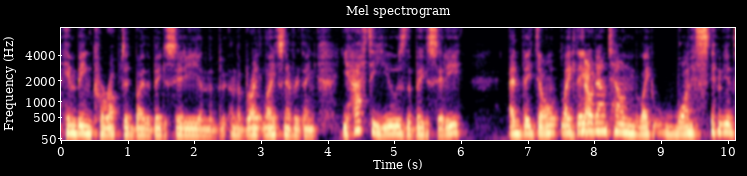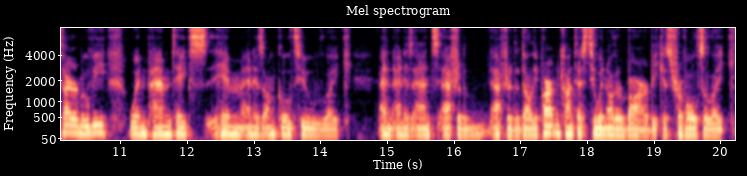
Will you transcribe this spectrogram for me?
him being corrupted by the big city and the and the bright lights and everything, you have to use the big city. And they don't like they No. go downtown like once in the entire movie when Pam takes him and his uncle to like and and his aunt after the after the Dolly Parton contest to another bar because Travolta like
